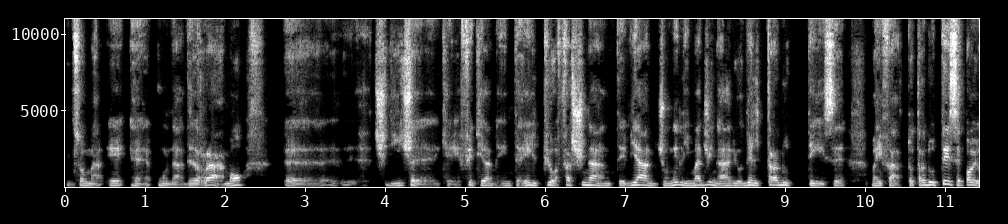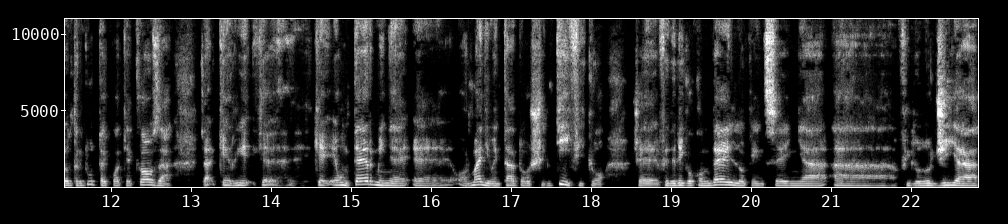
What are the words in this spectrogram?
insomma, è, è una del ramo, eh, ci dice che effettivamente è il più affascinante viaggio nell'immaginario del traduttese mai fatto. Traduttese poi oltretutto è qualcosa cioè, che, che, che, è un termine eh, ormai diventato scientifico. C'è Federico Condello che insegna filologia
